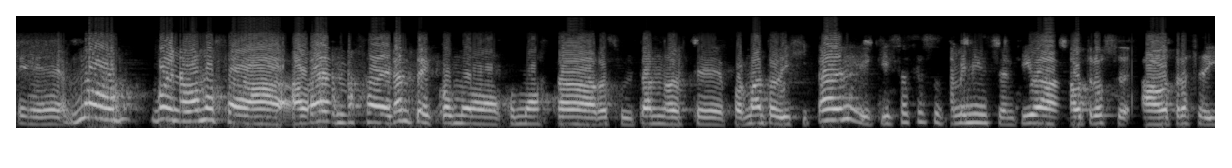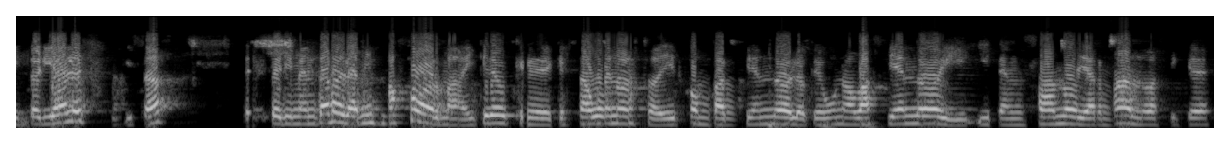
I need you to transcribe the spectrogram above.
Eh, no, bueno, vamos a, ver más adelante cómo, cómo está resultando este formato digital y quizás eso también incentiva a otros a otras editoriales quizás experimentar de la misma forma y creo que, está bueno esto de ir compartiendo lo que uno va haciendo y, pensando y armando, así que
